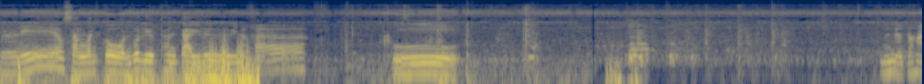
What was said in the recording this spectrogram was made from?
มาแล้วสั่งวันก่อนรวดเร็วทันใจเลยนะคะ นี่ ให้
